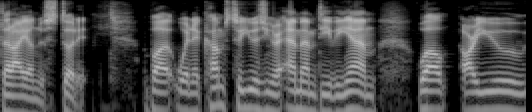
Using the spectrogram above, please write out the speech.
that I understood it. But when it comes to using your MMDVM, well, are you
